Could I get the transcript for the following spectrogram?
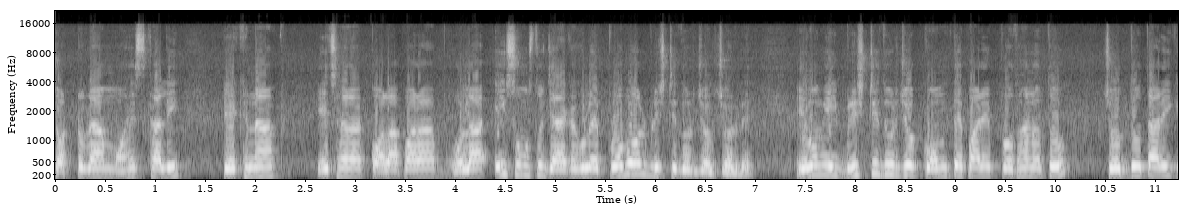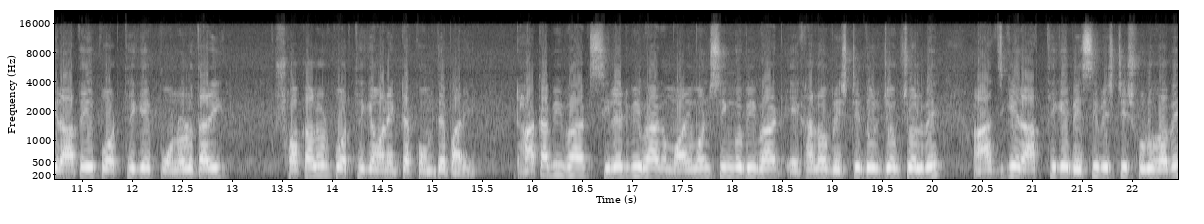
চট্টগ্রাম, মহেশখালী, টেকনাফ এছাড়া কলাপাড়া, ভোলা এই সমস্ত জায়গাগুলোয় প্রবল বৃষ্টি দুর্যোগ চলবে এবং এই বৃষ্টি দুর্যোগ কমতে পারে প্রধানত চোদ্দ তারিখ রাতের পর থেকে পনেরো তারিখ, সকালের পর থেকে অনেকটা কমতে পারে। ঢাকা বিভাগ, সিলেট বিভাগ, ময়মনসিংহ বিভাগ, এখানেও বৃষ্টি দুর্যোগ চলবে। আজকে রাত থেকে বেশি বৃষ্টি শুরু হবে।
